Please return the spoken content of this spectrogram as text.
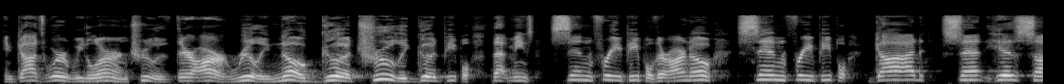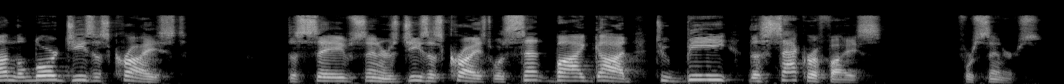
in God's Word, we learn truly that there are really no good, truly good people. That means sin-free people. There are no sin-free people. God sent His Son, the Lord Jesus Christ, to save sinners. Jesus Christ was sent by God to be the sacrifice for sinners.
